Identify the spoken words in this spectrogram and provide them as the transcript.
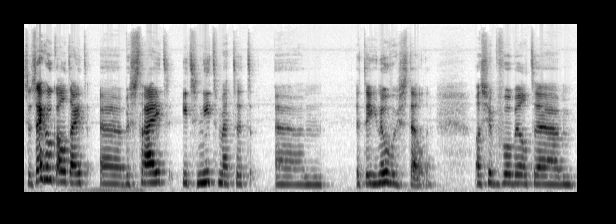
ze zeggen ook altijd, uh, bestrijd iets niet met het, um, het tegenovergestelde. Als je bijvoorbeeld um,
